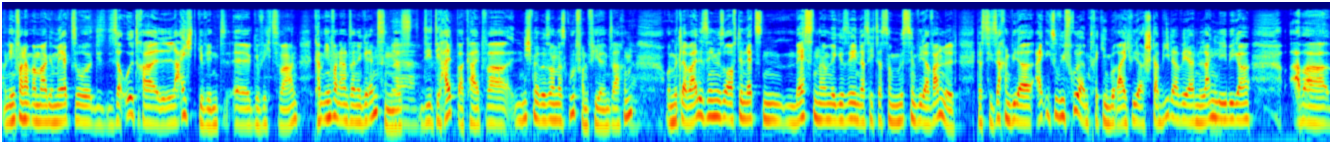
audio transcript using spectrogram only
Und irgendwann hat man mal gemerkt, so die- dieser ultra Leichtgewind, äh, Gewichtswahn kam irgendwann an seine Grenzen. Das, die, die Haltbarkeit war nicht mehr besonders gut von vielen Sachen. Und mittlerweile sehen wir so auf den letzten Messen haben wir gesehen, dass sich das so ein bisschen wieder wandelt. Dass die Sachen wieder, eigentlich so wie früher im Trekking-Bereich, wieder stabiler werden, langlebiger. Aber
